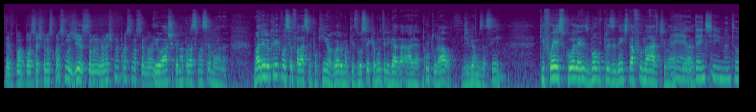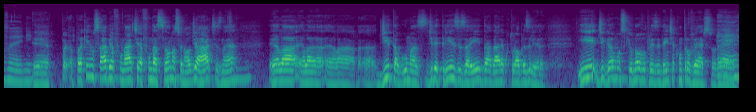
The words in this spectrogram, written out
deve tomar posse, acho que nos próximos dias, se eu não me engano, acho que na próxima semana. Eu acho que é na próxima semana. Marília, eu queria que você falasse um pouquinho agora, uma que você que é muito ligada à área cultural, digamos assim, que foi a escolha do novo presidente da Funarte, né? É, é o Dante Mantovani. É, Para quem não sabe, a Funarte é a Fundação Nacional de Artes, né? Ela, ela, ela ah, dita algumas diretrizes aí da, da área cultural brasileira. E digamos que o novo presidente é controverso, né? É,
